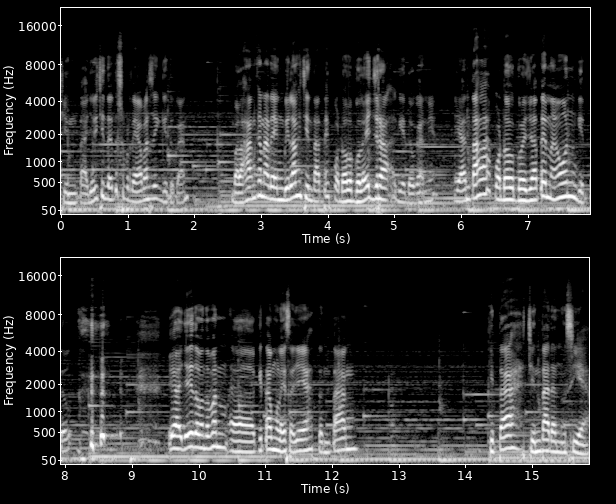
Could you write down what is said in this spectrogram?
cinta. Jadi cinta itu seperti apa sih gitu kan? Balahan kan ada yang bilang cinta teh podol golejra gitu kan ya. Ya entahlah podol golejra teh naon gitu. Ya jadi teman-teman uh, kita mulai saja ya tentang kita cinta dan usia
